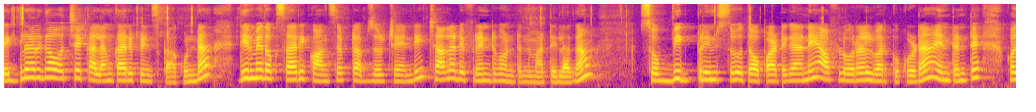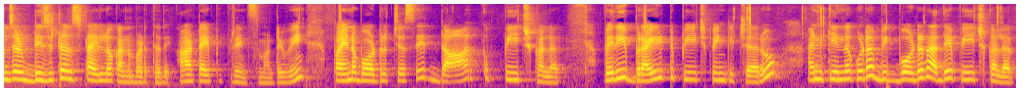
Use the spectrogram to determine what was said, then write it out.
రెగ్యులర్గా వచ్చే కలంకారీ ప్రింట్స్ కాకుండా దీని మీద ఒకసారి కాన్సెప్ట్ అబ్జర్వ్ చేయండి. చాలా డిఫరెంట్గా ఉంటుంది అన్నమాట ఇలాగా. సో బిగ్ ప్రింట్స్తో పాటుగానే ఆ ఫ్లోరల్ వర్క్ కూడా ఏంటంటే కొంచెం డిజిటల్ స్టైల్లో కనబడుతుంది. ఆ టైప్ ప్రింట్స్ అనమాట ఇవి. పైన బార్డర్ వచ్చేసి dark peach colour. Very bright peach pink ఇచ్చారు. అండ్ కింద కూడా బిగ్ బార్డర్ అదే పీచ్ కలర్.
